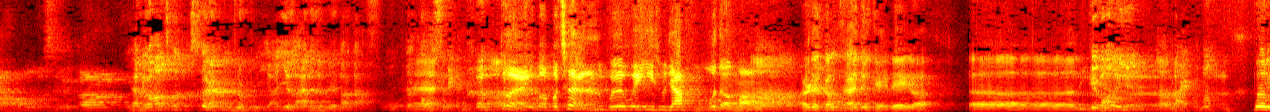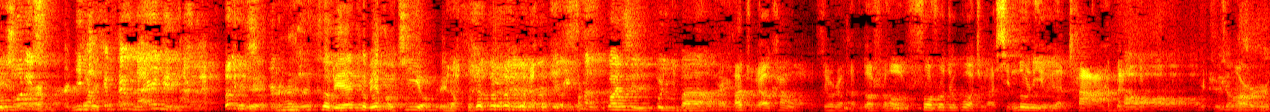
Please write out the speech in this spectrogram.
好，我是刘刚。你看刘刚策策展人就是不一样，一来了就为大家服务，这哎报税。对，不不，策展人不是为艺术家服务的吗？啊，而且刚才就给这个呃李给王立军啊买什么玻璃水玻璃水儿，你看还还有男人给男人买玻璃水特别特别好基友这种。这 一看关系不一般啊。他主要看我就是很多时候说说就过去了，行动力有点差。哦哦哦也是正好是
